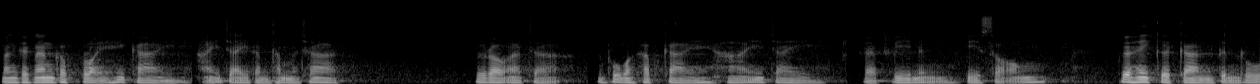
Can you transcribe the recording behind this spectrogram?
หลังจากนั้นก็ปล่อยให้กายหายใจตามธรรมชาติ หรือเราอาจจะเป็นผู้บังคับกายหายใจ แบบปีหนึ่งปีสองเพื่อให้เกิดการตื่นรู้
